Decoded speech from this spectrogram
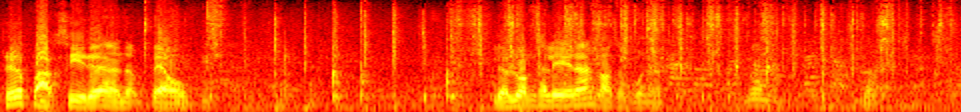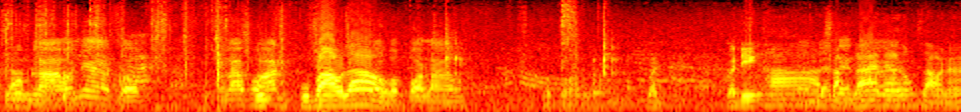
เธอปากสีด้วยนะแปลวเหลือรวมทะเลนะรอสักครู่นะนุ่มนะนุ่มลาวเนี่ยสองลาวพรกูเบาเล่าปปลาวขอบคุณบัดสวัสดีค่ะสั่สั่งงได้ได้เลยนะนะน้องสาวนะ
